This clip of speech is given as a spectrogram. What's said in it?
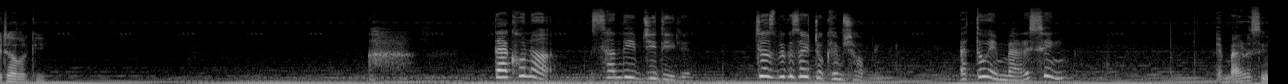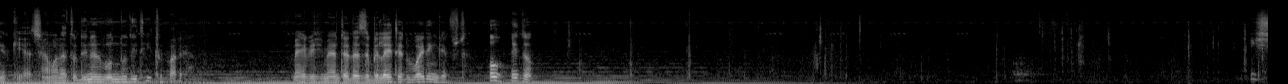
এটা আবার কি? দেখো না সন্দীপ জি দিলেন just because I took him shopping এত এম্বারেসিং এম্বারাসিং এর কি আছে? আমার এত দিনের বন্ধু দিতেই তো পারে। Maybe he meant it as a belated wedding gift ও এই তো। ইস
